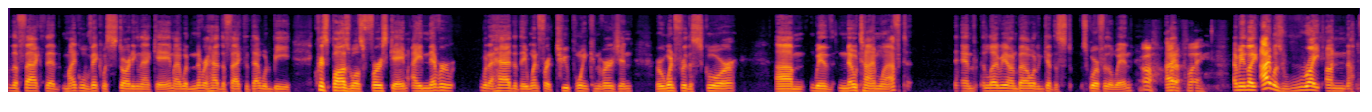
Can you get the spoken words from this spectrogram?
the fact that Michael Vick was starting that game. I would have never had the fact that that would be Chris Boswell's first game. I never would have had that they went for a two point conversion or went for the score um, with no time left, and Le'Veon Bell would get the st- score for the win. Oh, what I- a play! I mean, like I was right on nothing.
